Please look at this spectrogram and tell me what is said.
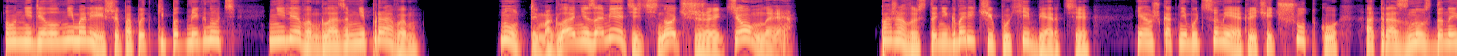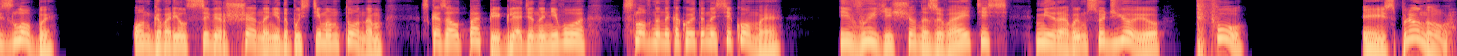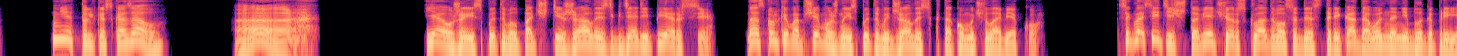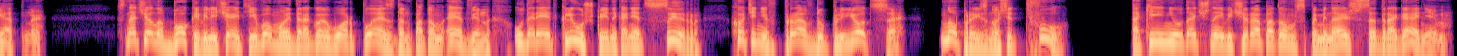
Он не делал ни малейшей попытки подмигнуть ни левым глазом, ни правым. Ну, ты могла не заметить, ночь же темная. Пожалуйста, не говори чепухи, Берти. Я уж как-нибудь сумею отличить шутку от разнузданной злобы. Он говорил совершенно недопустимым тоном, сказал папе, глядя на него, словно на какое-то насекомое. «И вы еще называетесь мировым судьёю. Тфу!» «И сплюнул?» «Нет, только сказал». А, -а, а Я уже испытывал почти жалость к дяде Перси. Насколько вообще можно испытывать жалость к такому человеку? Согласитесь, что вечер складывался для старика довольно неблагоприятно. Сначала Бока величает его мой дорогой Уор Плездон, потом Эдвин, ударяет клюшкой, и, наконец, сыр, хоть и не вправду плюется, но произносит «тьфу». Такие неудачные вечера потом вспоминаешь с содроганием.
